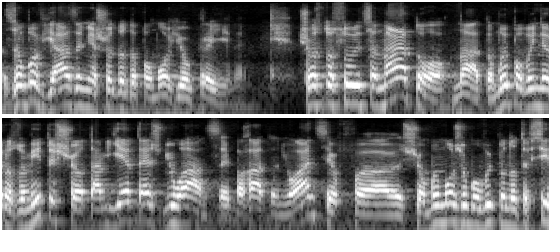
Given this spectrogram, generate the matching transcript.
зобов'язання щодо допомоги України. Що стосується НАТО, НАТО, ми повинні розуміти, що там є теж нюанси, багато нюансів, е, що ми можемо виконати всі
